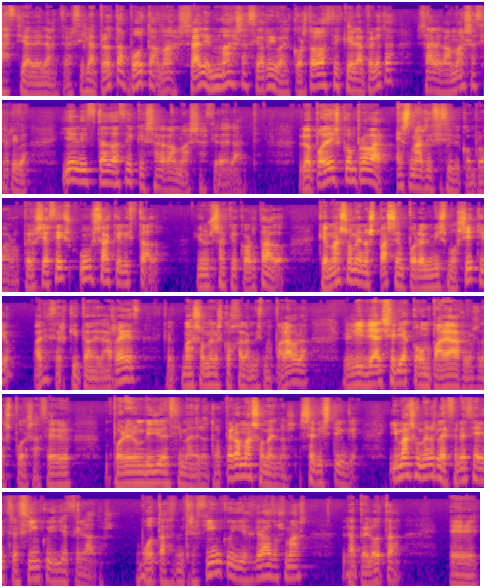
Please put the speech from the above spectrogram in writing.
hacia adelante. Es decir, la pelota bota más, sale más hacia arriba. El cortado hace que la pelota salga más hacia arriba y el liftado hace que salga más hacia adelante. ¿Lo podéis comprobar? Es más difícil de comprobarlo, pero si hacéis un saque liftado y un saque cortado que más o menos pasen por el mismo sitio, ¿vale? Cerquita de la red, que más o menos coja la misma palabra. Lo ideal sería compararlos después, hacer, poner un vídeo encima del otro, pero más o menos se distingue. Y más o menos la diferencia entre 5 y 10 grados. Bota entre 5 y 10 grados más la pelota eh,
